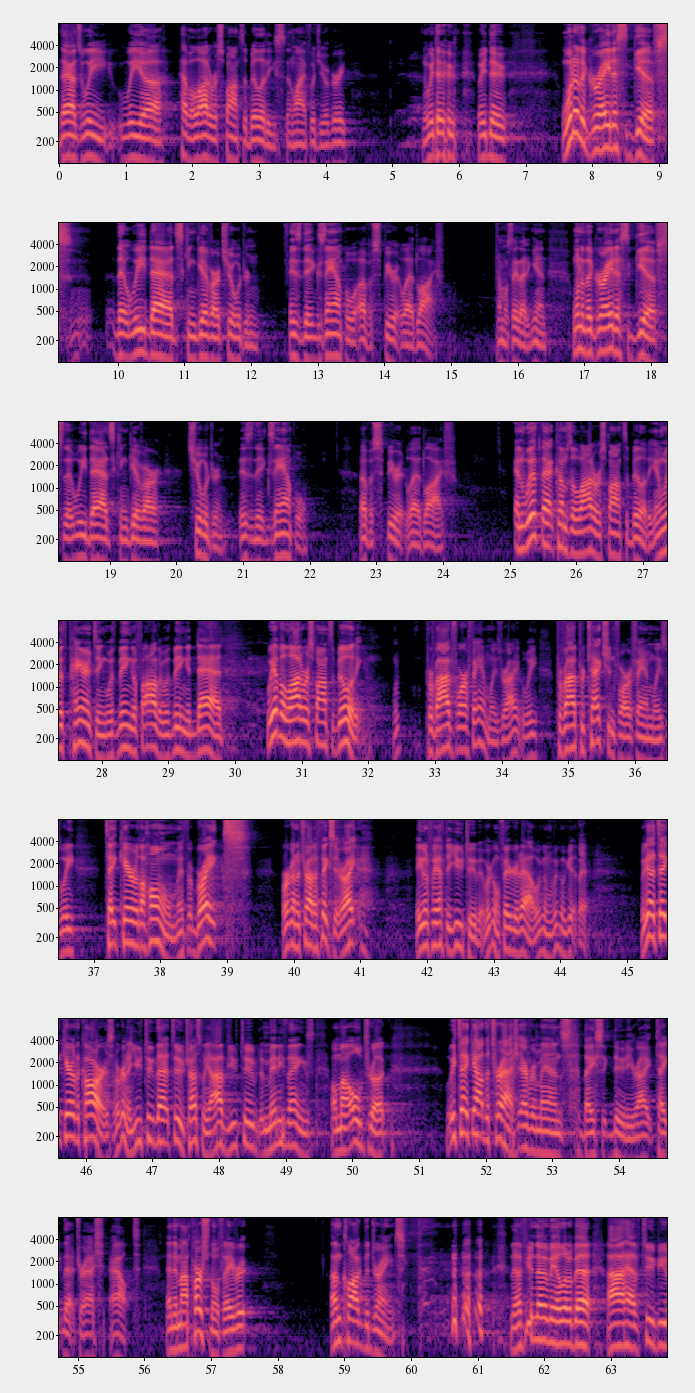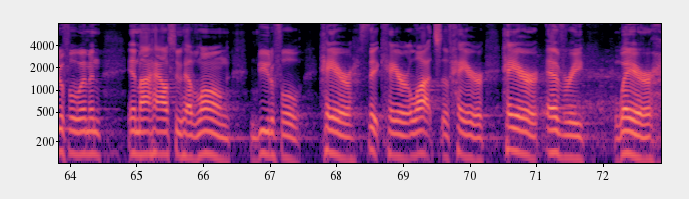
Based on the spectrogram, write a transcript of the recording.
Dads, we, we uh, have a lot of responsibilities in life, would you agree? We do, we do. One of the greatest gifts that we dads can give our children is the example of a spirit led life. I'm going to say that again. One of the greatest gifts that we dads can give our children is the example of a spirit led life. And with that comes a lot of responsibility. And with parenting, with being a father, with being a dad, we have a lot of responsibility. We provide for our families, right? We provide protection for our families. We take care of the home. If it breaks, we're going to try to fix it, right? Even if we have to YouTube it, we're going to figure it out. We're going, we're going to get there. We got to take care of the cars. We're going to YouTube that too. Trust me, I've YouTubed many things on my old truck. We take out the trash, every man's basic duty, right? Take that trash out. And then my personal favorite, unclog the drains. now, if you know me a little bit, I have two beautiful women in my house who have long, beautiful hair, thick hair, lots of hair, hair everywhere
